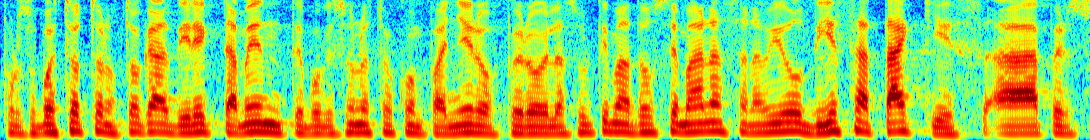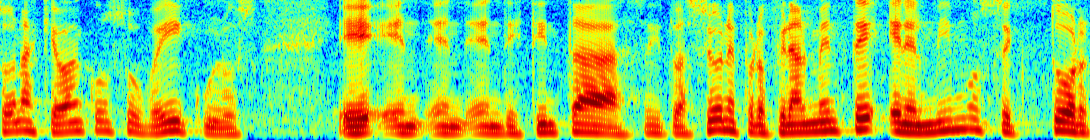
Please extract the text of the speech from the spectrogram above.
Por supuesto, esto nos toca directamente porque son nuestros compañeros, pero en las últimas dos semanas han habido 10 ataques a personas que van con sus vehículos eh, en, distintas situaciones, pero finalmente en el mismo sector.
